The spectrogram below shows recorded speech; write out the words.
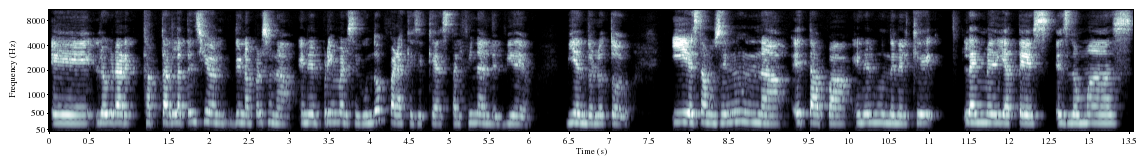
eh, lograr captar la atención de una persona en el primer segundo para que se quede hasta el final del video, viéndolo todo. y estamos en una etapa en el mundo en el que la inmediatez es lo más,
